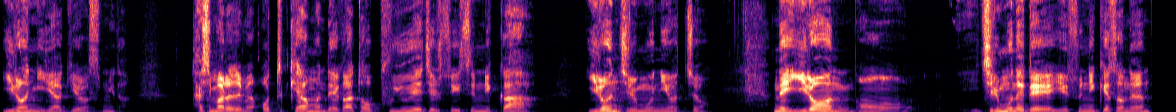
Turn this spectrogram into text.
이런 이야기였습니다. 다시 말하자면 어떻게 하면 내가 더 부유해질 수 있습니까? 이런 질문이었죠. 근데 이런 어, 질문에 대해 예수님께서는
